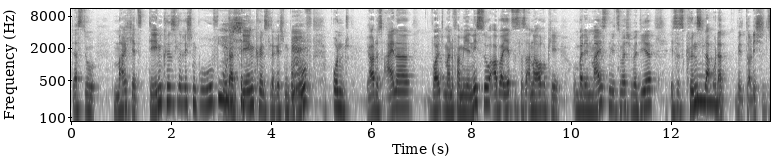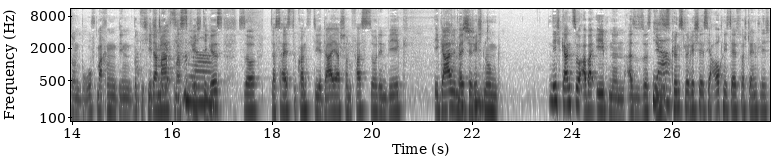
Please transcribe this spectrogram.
dass du mache ich jetzt den künstlerischen Beruf ja, oder stimmt. den künstlerischen Beruf und ja, das eine wollte meine Familie nicht so, aber jetzt ist das andere auch okay. Und bei den meisten, wie zum Beispiel bei dir, ist es Künstler mhm. oder soll ich so einen Beruf machen, den wirklich was jeder macht, was ja. richtig ist. So, das heißt, du konntest dir da ja schon fast so den Weg egal in das welche stimmt. Richtung, nicht ganz so, aber ebnen. Also das, ja. dieses Künstlerische ist ja auch nicht selbstverständlich,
